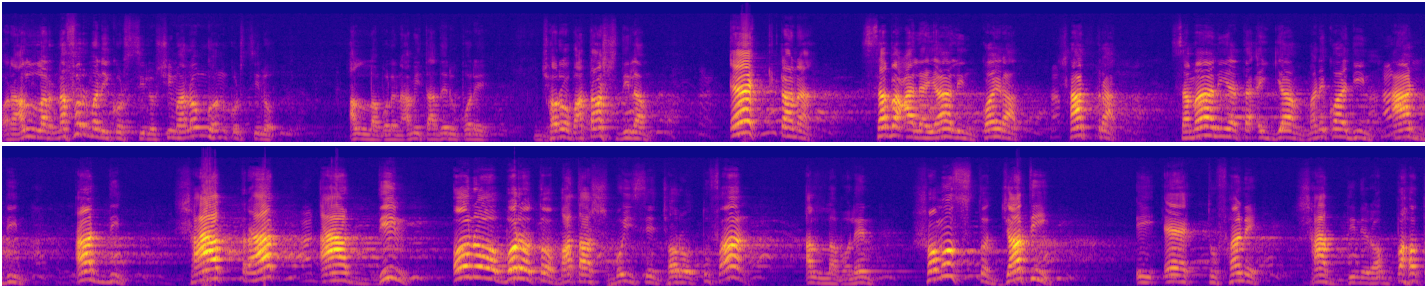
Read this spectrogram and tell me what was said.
ওরা আল্লাহর নাফরমানি করছিল, সীমা লঙ্ঘন করছিল। আল্লাহ বলেন, আমি তাদের উপরে ঝড়ো বাতাস দিলাম। এক টানা সাবা আলায়ালিন কয় রাত? সাত রাত। মানে কয় দিন? আট দিন। আট দিন। সাত রাত, আট দিন। অনবরত বাতাস বইছে ঝড়ো তুফান। আল্লাহ বলেন, সমস্ত জাতি এই এক তুফানে, সাত দিনের অব্যাহত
